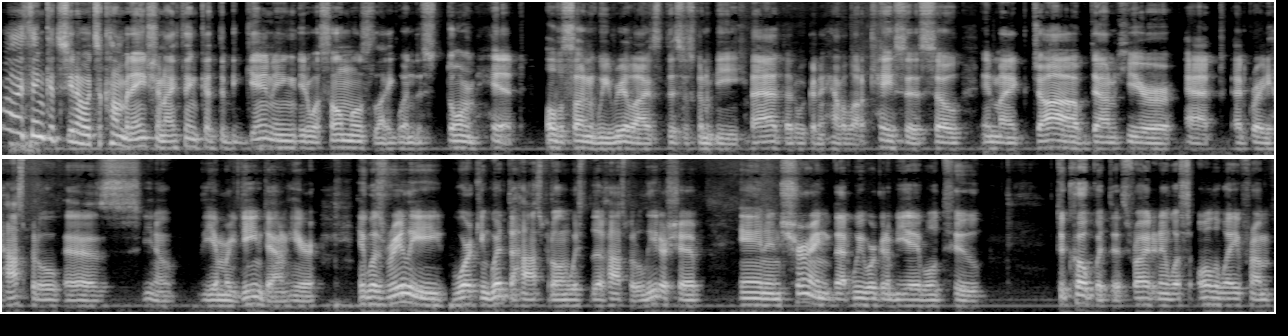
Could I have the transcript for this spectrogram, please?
Well, I think it's, you know, it's a combination. I think at the beginning, it was almost like when the storm hit, all of a sudden we realized this is going to be bad, that we're going to have a lot of cases. So in my job down here at, at Grady Hospital as, you know, the Emory Dean down here, it was really working with the hospital and with the hospital leadership in ensuring that we were going to be able to to cope with this, right? And it was all the way from,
